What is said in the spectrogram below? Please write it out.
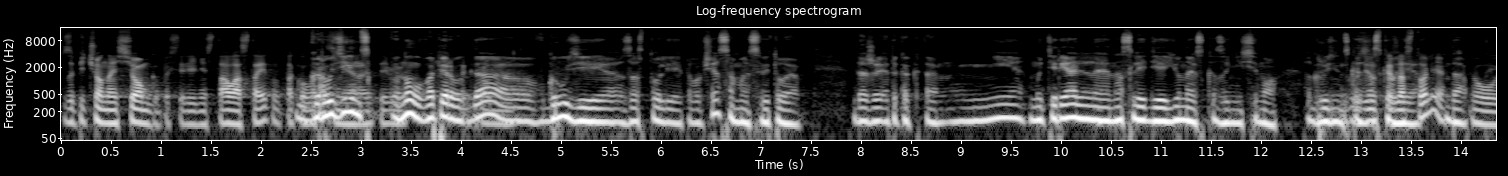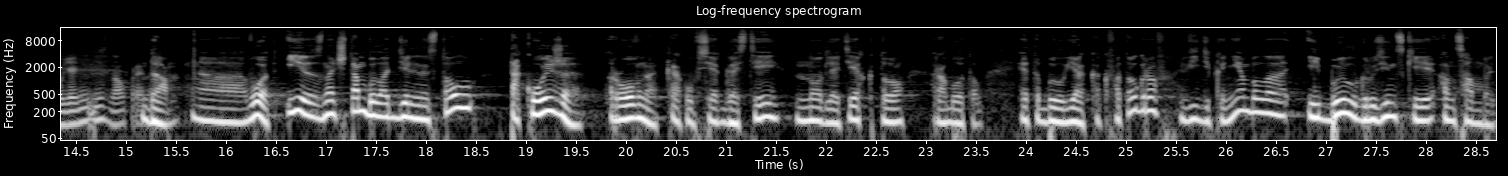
запеченная семга посередине стола стоит вот такого грузинск... размера. Ну, во-первых, да, помню. в Грузии застолье это вообще самое святое. Даже это как-то не материальное наследие ЮНЕСКо занесено, а грузинское, Грузинское застолье. застолье? Да. О, я не, не знал про это. Да. А, вот. И, значит, там был отдельный стол, такой же, ровно, как у всех гостей, но для тех, кто работал. Это был я как фотограф, видика не было, и был грузинский ансамбль,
